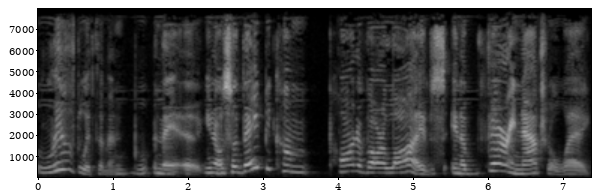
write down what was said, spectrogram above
lived with them and and they uh, you know so they become part of our lives in a very natural way.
